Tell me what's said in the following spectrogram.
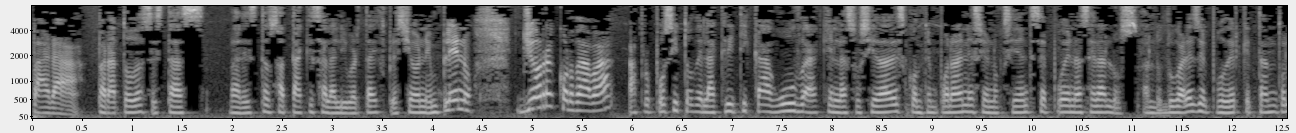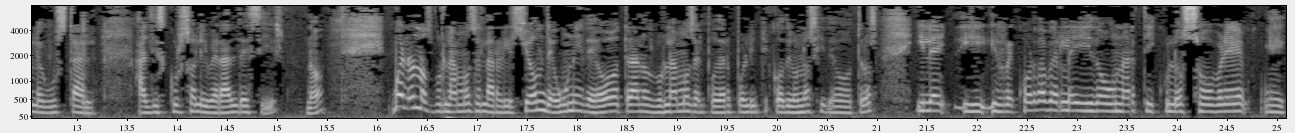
para, para todas estas para estos ataques a la libertad de expresión en pleno. Yo recordaba, a propósito de la crítica aguda que en las sociedades contemporáneas y en Occidente se pueden hacer a los, a los lugares del poder que tanto le gusta al, al discurso liberal decir, ¿no? Bueno, nos burlamos de la religión de una y de otra, nos burlamos del poder político de unos y de otros, y, le, y, y recuerdo haber leído un artículo sobre eh,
